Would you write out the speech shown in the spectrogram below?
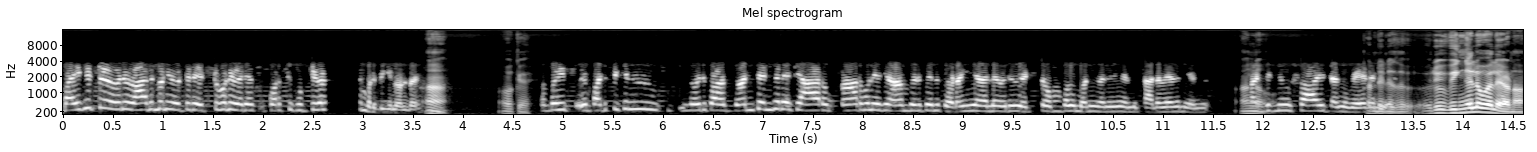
വൈകിട്ട് ഒരു നാല് മണി തൊട്ട് എട്ട് മണി വരെ കുറച്ച് കുട്ടികൾ പഠിപ്പിക്കുന്നുണ്ട്. ഓക്കെ. അപ്പൊ ഈ പഠിപ്പിക്കുന്ന ഒരു അഞ്ചഞ്ചരയൊക്കെ ആറ് ആറു മണിയൊക്കെ ആകുമ്പോഴത്തേന് തുടങ്ങിയാൽ ഒരു എട്ട് ഒമ്പത് മണി വരെ അങ്ങ് തലവേദനയാണ്. കണ്ടിന്യൂസ് ആയിട്ട് അങ്ങ് വേദന ഒരു വിങ്ങൽ പോലെയാണോ?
